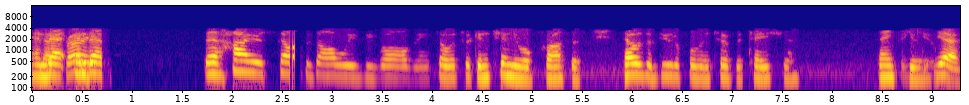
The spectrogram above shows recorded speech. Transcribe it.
and that's that right. and that that higher self is always evolving, so it's a continual process. That was a beautiful interpretation. Thank, Thank you. you. Yeah,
